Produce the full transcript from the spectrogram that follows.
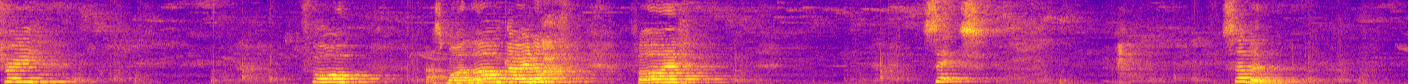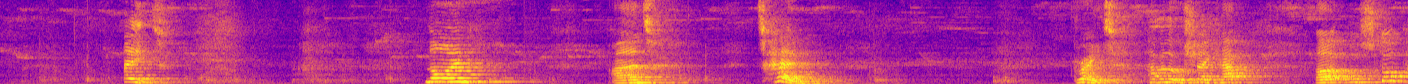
three, four, that's my alarm going off, five, six, seven, eight, nine, and ten. Great. Have a little shake out. Uh, we'll stop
